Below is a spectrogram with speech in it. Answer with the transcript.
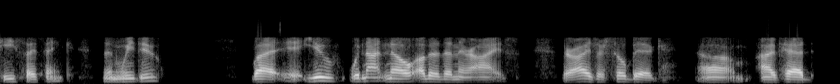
teeth, I think, than we do. But it, you would not know other than their eyes. Their eyes are so big. Um, I've had,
